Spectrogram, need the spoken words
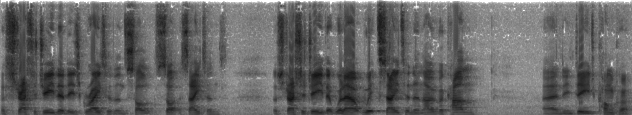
a strategy that is greater than Satan's, a strategy that will outwit Satan and overcome and indeed conquer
